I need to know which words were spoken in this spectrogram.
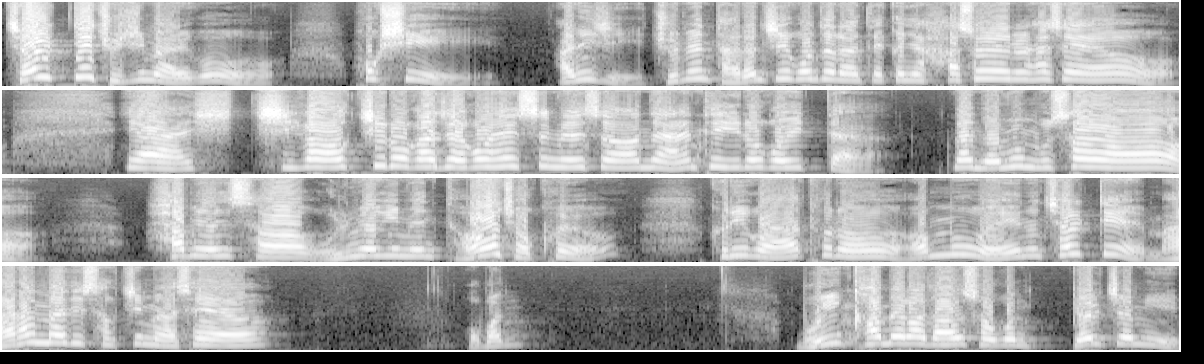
절대 주지 말고 혹시 아니지 주변 다른 직원들한테 그냥 하소연을 하세요. 야, 지가 억지로 가자고 했으면서 나한테 이러고 있다. 나 너무 무서워. 하면서 울먹이면 더 좋고요. 그리고 앞으로 업무 외에는 절대 말 한마디 섞지 마세요. 5번 무인 카메라 단속은 별점이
